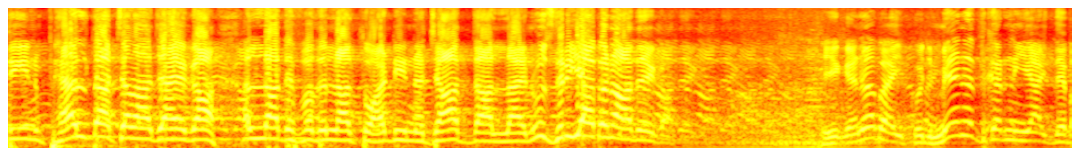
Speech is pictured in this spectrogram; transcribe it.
ਦੀਨ ਫੈਲਦਾ ਚਲਾ ਜਾਏਗਾ ਅੱਲਾਹ ਦੇ ਫਜ਼ਲ ਨਾਲ ਤੁਹਾਡੀ ਨਜਾਤ ਦਾ ਅੱਲਾਹ ਇਹਨੂੰ ਜ਼ਰੀਆ ਬਣਾ ਦੇਗਾ ਠੀਕ ਹੈ ਨਾ ਭਾਈ ਕੁਝ ਮਿਹਨਤ ਕਰਨੀ ਹੈ ਅੱਜ ਦੇ ਬਾਅਦ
